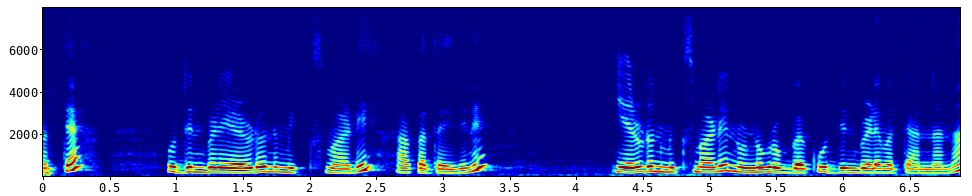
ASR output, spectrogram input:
ಮತ್ತು ಉದ್ದಿನಬೇಳೆ ಎರಡೂ ಮಿಕ್ಸ್ ಮಾಡಿ ಹಾಕತ್ತಾ ಇದ್ದೀನಿ. ಎರಡನ್ನು ಮಿಕ್ಸ್ ಮಾಡಿ ನುಣ್ಣಗೆ ರುಬ್ಬಬೇಕು ಉದ್ದಿನಬೇಳೆ ಮತ್ತು ಅನ್ನನ.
